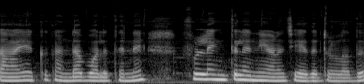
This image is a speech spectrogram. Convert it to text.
താഴെയൊക്കെ കണ്ട പോലെ തന്നെ ഫുൾ ലെങ്ത്തിൽ തന്നെയാണ് ചെയ്തിട്ടുള്ളത്.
